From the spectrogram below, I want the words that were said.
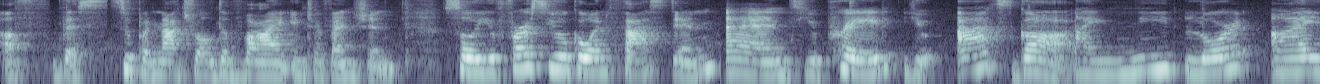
of this supernatural divine intervention. So you first you go and fasting and you prayed you ask god i need lord i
